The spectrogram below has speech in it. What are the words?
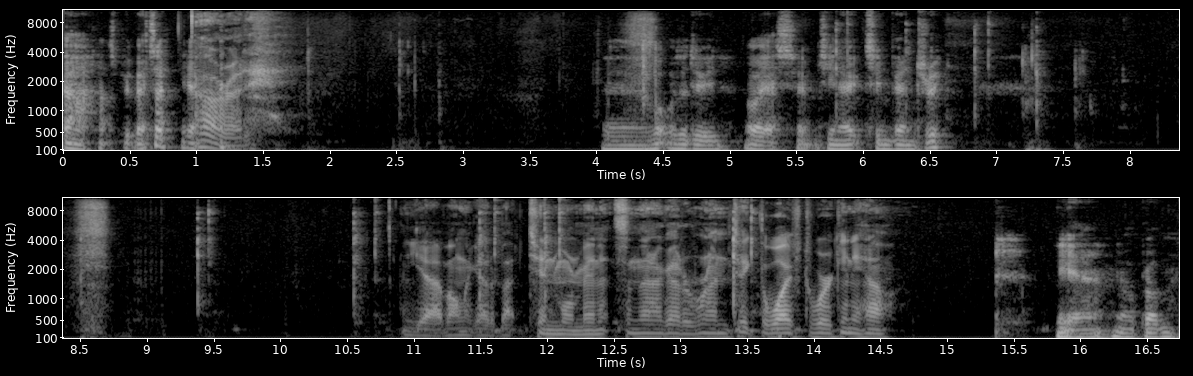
Ah, that's a bit better. Yeah. Alrighty. Uh, what was I doing? Oh yes, emptying out inventory. Yeah, I've only got about 10 more minutes and then I gotta run take the wife to work anyhow. Yeah, no problem.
